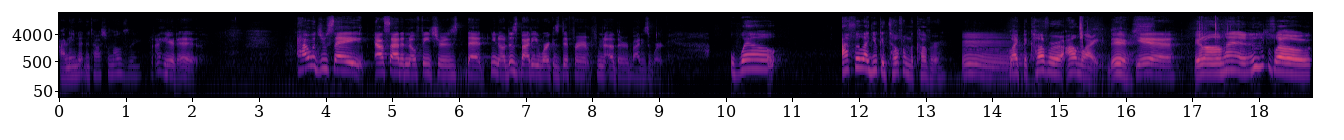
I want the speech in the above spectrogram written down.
I named it Natasha Mosley. I hear that. How would you say, outside of no features, that you know this body of work is different from the other bodies of work? Well, I feel like you could tell from the cover. Mm. Like the cover, I'm like this. Yeah. You know what I'm saying? So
